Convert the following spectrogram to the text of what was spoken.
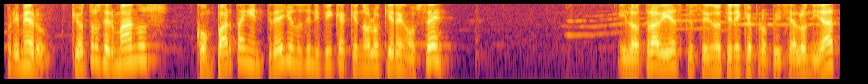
Primero, que otros hermanos compartan entre ellos no significa que no lo quieren a usted. Y la otra vía es que usted no tiene que propiciar la unidad.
